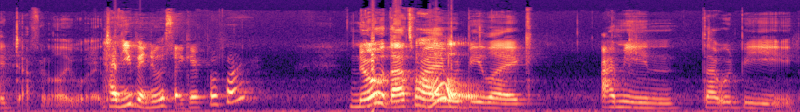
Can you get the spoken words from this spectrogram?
I definitely would. Have you been to a psychic before? No, that's why I Oh. would be oh. like, I mean, that would be,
